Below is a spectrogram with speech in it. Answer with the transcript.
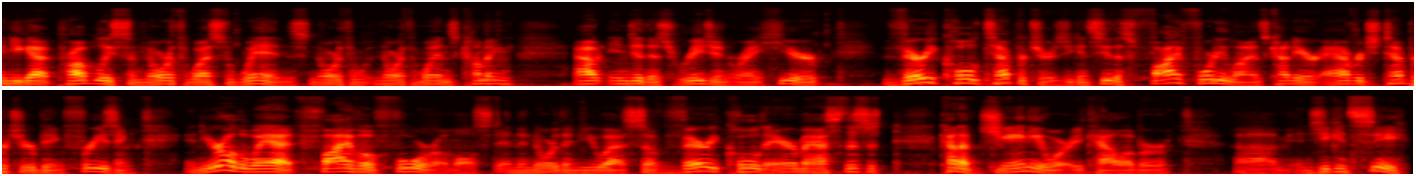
and you got probably some northwest winds, north north winds coming out into this region right here very cold temperatures. You can see this 540 line is kind of your average temperature being freezing, and you're all the way at 504 almost in the northern U.S. So very cold air mass. This is kind of January caliber. Um, as you can see,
